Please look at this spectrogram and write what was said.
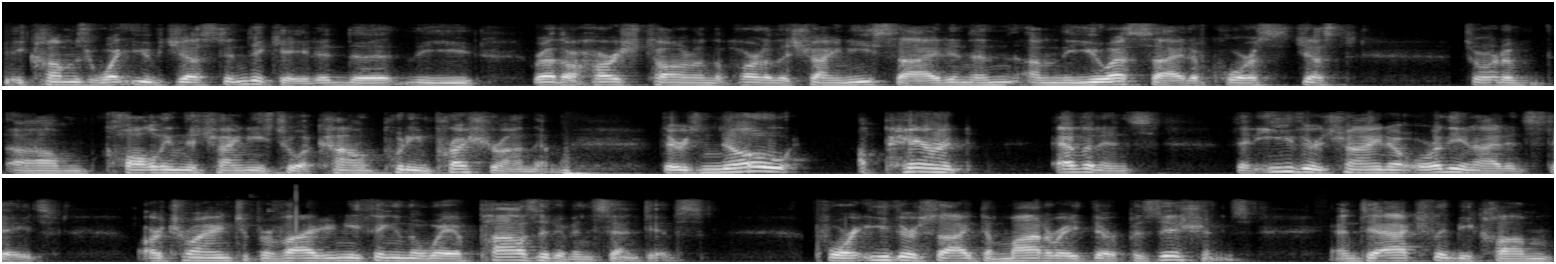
becomes what you've just indicated the the rather harsh tone on the part of the Chinese side, and then on the U.S. side, of course, just sort of um, calling the Chinese to account, putting pressure on them. There's no apparent evidence that either China or the United States are trying to provide anything in the way of positive incentives for either side to moderate their positions and to actually become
